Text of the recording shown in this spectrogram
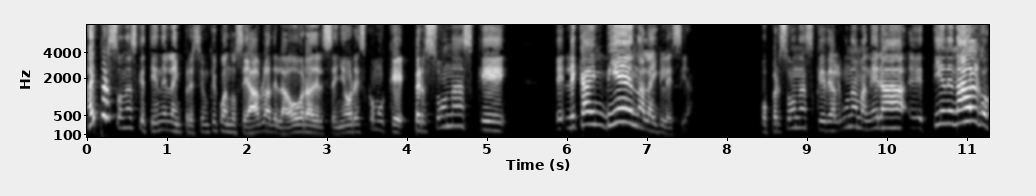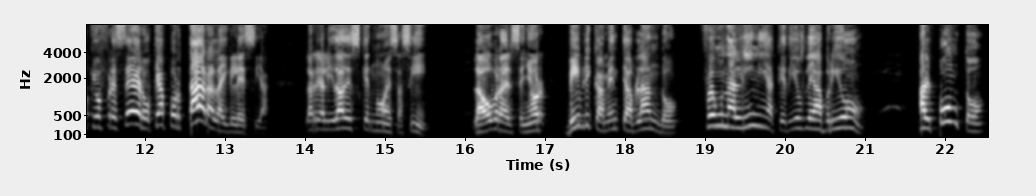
Hay personas que tienen la impresión que cuando se habla de la obra del Señor es como que personas que eh, le caen bien a la iglesia o personas que de alguna manera eh, tienen algo que ofrecer o que aportar a la iglesia. La realidad es que no es así. la obra del Señor, bíblicamente hablando, fue una línea que Dios le abrió al punto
